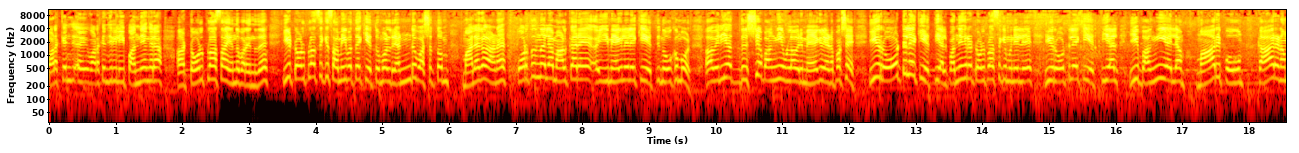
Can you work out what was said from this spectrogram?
വടക്കഞ്ചേ വടക്കഞ്ചേരിയിൽ ഈ പന്നിയങ്കര ടോൾ പ്ലാസ എന്ന് പറയുന്നത്. ഈ ടോൾ പ്ലാസയ്ക്ക് സമീപത്തേക്ക് എത്തുമ്പോൾ രണ്ട് വശത്തും മലകളാണ്. പുറത്തുനിന്നെല്ലാം ആൾക്കാരെ ഈ മേഖലയിലേക്ക് എത്തി നോക്കുമ്പോൾ വലിയ ദൃശ്യ ഭംഗിയുള്ള ഒരു മേഖലയാണ്. പക്ഷേ ഈ റോട്ടിലേക്ക് എത്തിയാൽ പന്നിയങ്കര ടോൾ പ്ലാസയ്ക്ക് മുന്നിൽ ഈ റോട്ടിലേക്ക് എത്തിയാൽ ഈ ഭംഗിയെല്ലാം മാറിപ്പോകും. കാരണം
